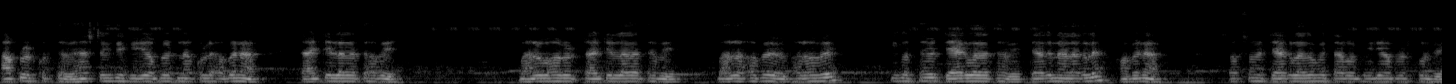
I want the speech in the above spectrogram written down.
আপলোড করতে হবে। হ্যাশট্যাগ দিয়ে ভিডিও আপলোড না করলে হবে না। টাইটেল লাগাতে হবে। ভালোভাবে টাইটেল লাগাতে হবে। ভালোভাবে ভালোভাবে কি করতে হবে? ট্যাগ লাগাতে হবে। ট্যাগ না লাগালে হবে না। সবসময় ট্যাগ লাগাবে, তারপর ভিডিও আপলোড করবে।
